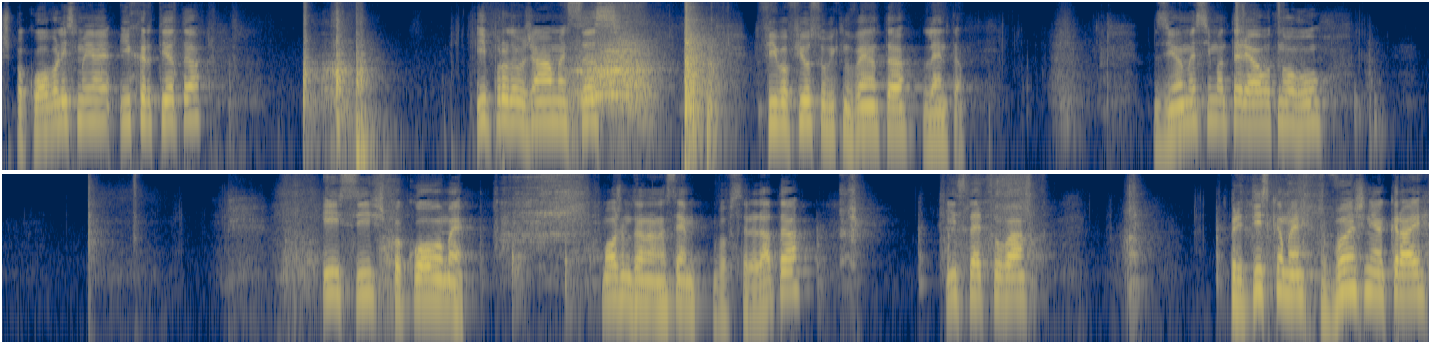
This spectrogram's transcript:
Шпакловали сме я и хартията. И продължаваме с FiberFuse обикновената лента. Взимаме си материал отново и си шпакловаме. Можем да нанесем в средата и след това притискаме външния край,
